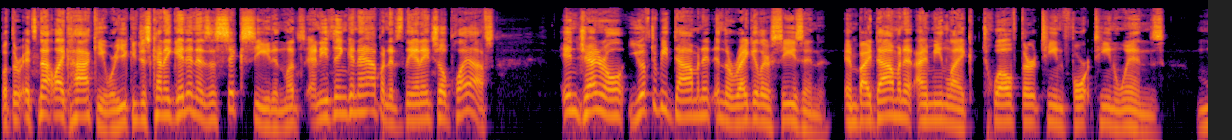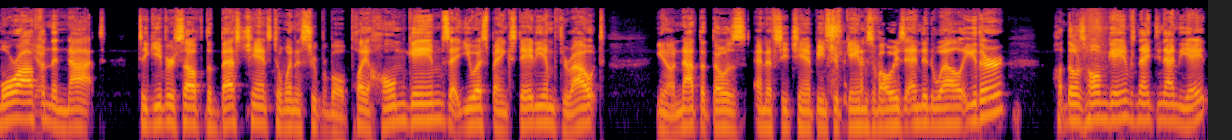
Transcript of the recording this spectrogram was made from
But there, it's not like hockey where you can just kind of get in as a six seed and let's anything can happen. It's the NHL playoffs. In general, you have to be dominant in the regular season. And by dominant, I mean like 12, 13, 14 wins more often than not to give yourself the best chance to win a Super Bowl. Play home games at US Bank Stadium throughout. You know, not that those NFC championship games have always ended well either. Those home games, 1998.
